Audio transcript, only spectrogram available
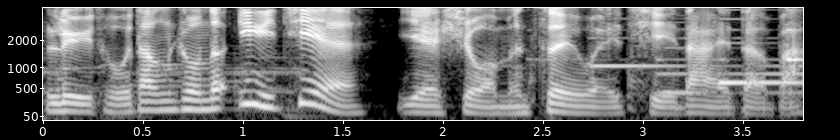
旅途当中的遇见也是我们最为期待的吧。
